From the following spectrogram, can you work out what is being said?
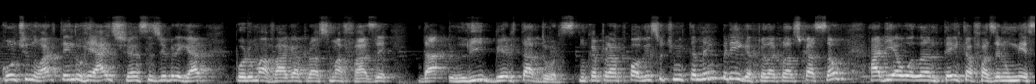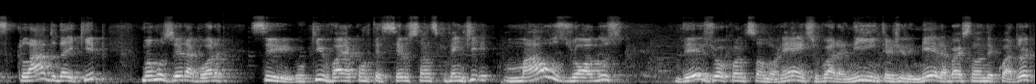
continuar tendo reais chances de brigar por uma vaga à próxima fase da Libertadores. No Campeonato Paulista, o time também briga pela classificação. Ariel Holan tenta fazer um mesclado da equipe. Vamos ver agora se o que vai acontecer. O Santos que vem de maus jogos desde o jogo contra São Lourenço, Guarani, Inter de Limeira, Barcelona do Equador,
